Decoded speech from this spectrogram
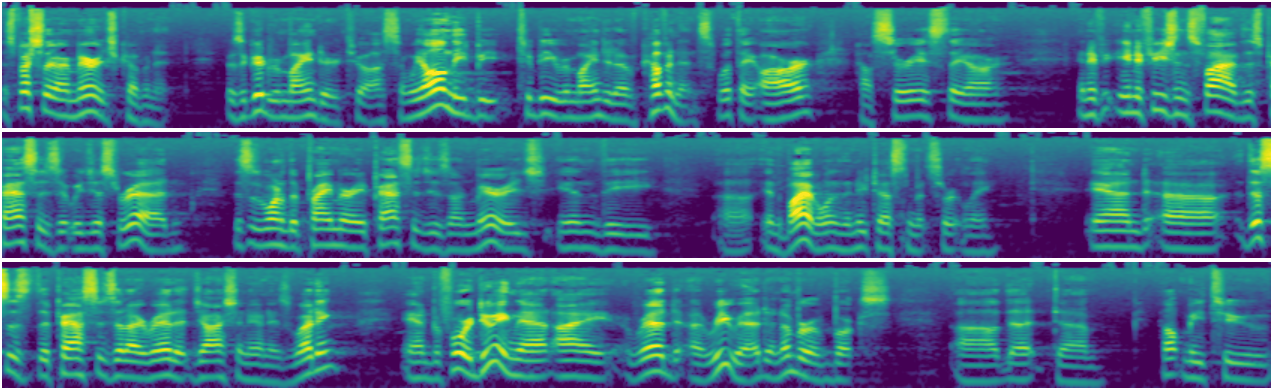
especially our marriage covenant. It was a good reminder to us. And we all need be, to be reminded of covenants, what they are, how serious they are. And if, in Ephesians 5, this passage that we just read, this is one of the primary passages on marriage in the, uh, in the Bible, in the New Testament certainly. And uh, this is the passage that I read at Josh and Anna's wedding. And before doing that, I read, uh, reread a number of books uh, that um, helped me to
